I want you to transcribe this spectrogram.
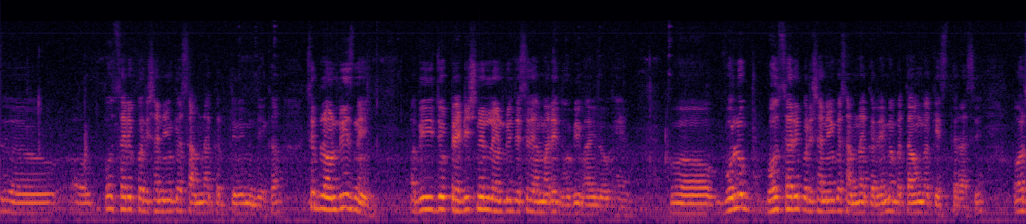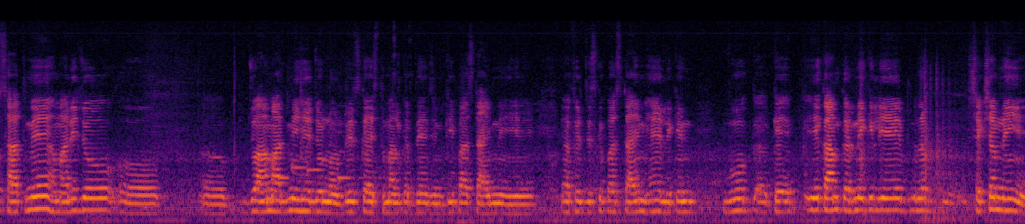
बहुत सारी परेशानियों का सामना करते हुए मैं देखा। सिर्फ़ लॉन्ड्रीज नहीं अभी जो ट्रेडिशनल लॉन्ड्री जैसे हमारे धोबी भाई लोग हैं वो वो लोग बहुत सारी परेशानियों का सामना कर रहे हैं, मैं बताऊँगा किस तरह से। और साथ में हमारी जो जो आम आदमी है, जो लॉन्ड्रीज का इस्तेमाल करते हैं, जिनके पास टाइम नहीं है, या फिर जिसके पास टाइम है, लेकिन वो ये काम करने के लिए मतलब सक्षम नहीं है।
